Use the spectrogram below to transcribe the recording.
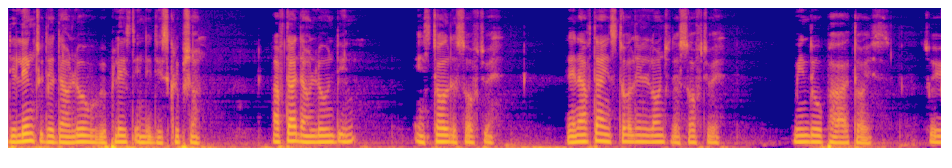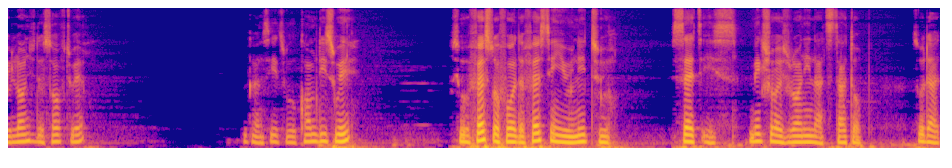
The link to the download will be placed in the description. After downloading, install the software. Then after installing, launch the software. Windows PowerToys so you launch the software. You can see it will come this way. So first of all the first thing you need to set is make sure it's running at startup so that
